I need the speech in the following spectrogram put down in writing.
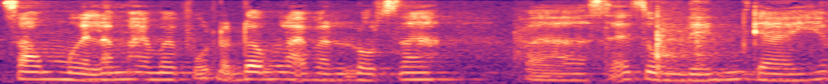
sau 15 20 phút nó đông lại và lột ra và sẽ dùng đến cái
